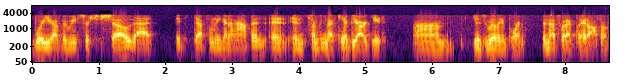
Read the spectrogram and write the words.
where you have the research to show that it's definitely going to happen and, and something that can't be argued um, is really important. And that's what I play it off of.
